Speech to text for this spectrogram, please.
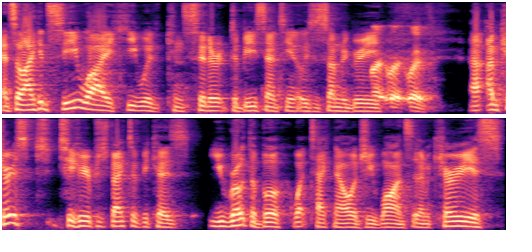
And so I can see why he would consider it to be sentient, at least to some degree. Right, right, right. I'm curious to hear your perspective because you wrote the book, What Technology Wants. And I'm curious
